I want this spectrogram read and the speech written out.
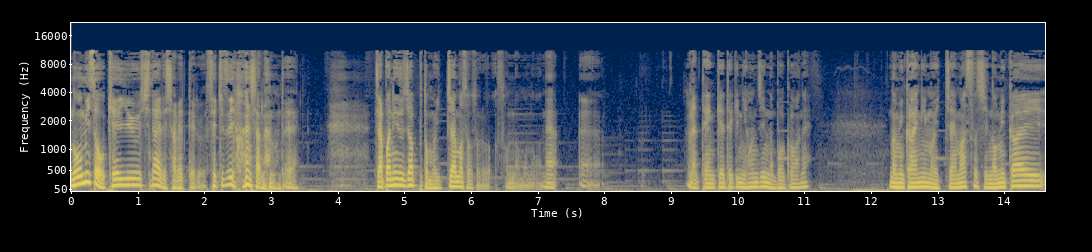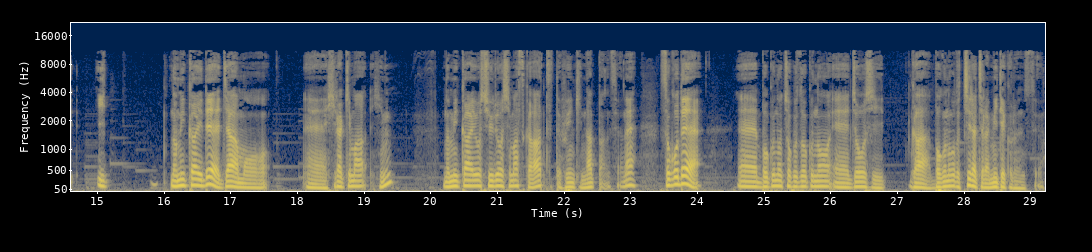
脳みそを経由しないで喋ってる。脊髄反射なので、ジャパニーズジャップとも言っちゃいますよ、それは。そんなものはね。えー、典型的日本人の僕はね、飲み会にも行っちゃいますし、飲み会、い、飲み会で、じゃあもう、えー、開きま、ひん？飲み会を終了しますか？つって雰囲気になったんですよね。そこで、えー、僕の直属の、えー、上司が僕のことチラチラ見てくるんですよ。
